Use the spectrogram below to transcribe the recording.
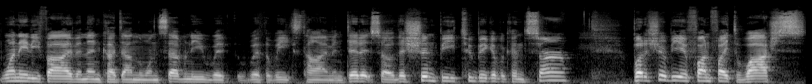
185 and then cut down to 170 with with a week's time and did it. So this shouldn't be too big of a concern, but it should be a fun fight to watch.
